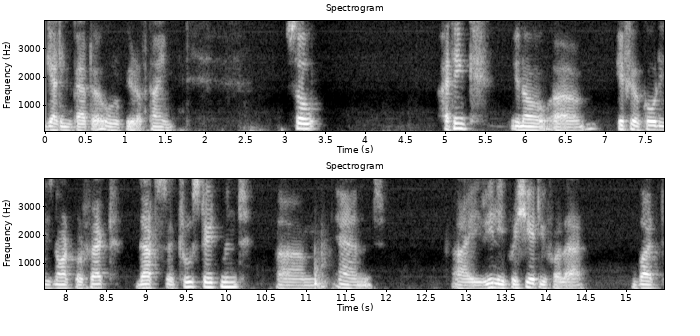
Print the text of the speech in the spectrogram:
getting better over a period of time. So I think, you know, um, if your code is not perfect, that's a true statement. Um, and I really appreciate you for that, but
